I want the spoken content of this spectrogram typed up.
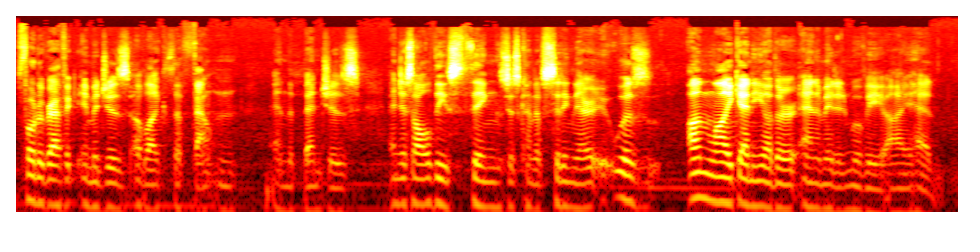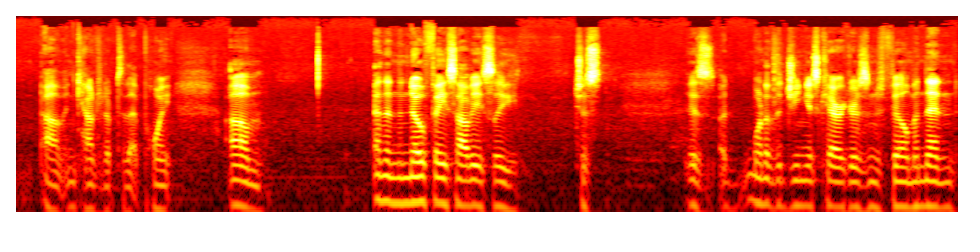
photographic images of like the fountain and the benches and just all these things just kind of sitting there. It was unlike any other animated movie I had um, encountered up to that point. Um, and then the No Face obviously just is a, one of the genius characters in film, and then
